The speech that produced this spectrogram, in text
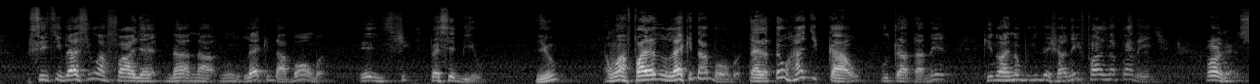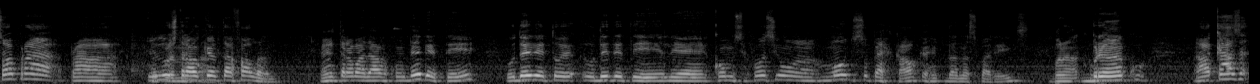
Se tivesse uma falha na, na- no leque da bomba, eles se- percebiam. Viu? Uma falha no leque da bomba. Era tão radical o tratamento que nós não podíamos deixar nem falha na parede. Olha, só para ilustrar o que ele está falando. A gente trabalhava com DDT. O DDT, o DDT ele é como se fosse uma mão de supercal que a gente dá nas paredes. Branco. branco. A casa,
